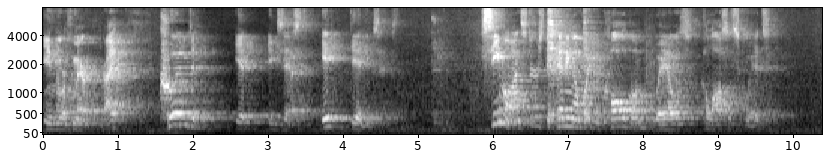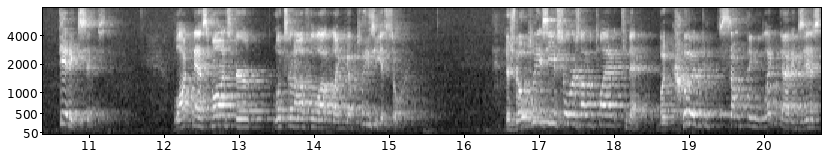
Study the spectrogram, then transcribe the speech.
in North America, right? Could it exist? It did exist. Sea monsters, depending on what you call them, whales, colossal squids, did exist. Loch Ness Monster looks an awful lot like a plesiosaur. There's no plesiosaurs on the planet today, but could something like that exist?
